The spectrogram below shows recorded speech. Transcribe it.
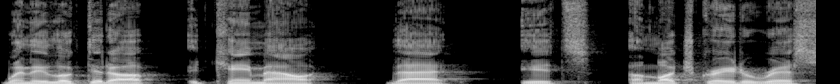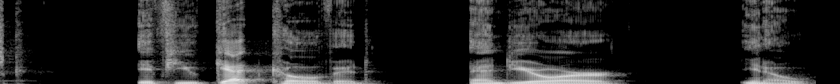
when they looked it up, it came out that it's a much greater risk if you get COVID and you're, you know,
